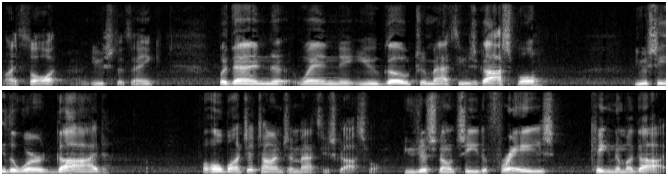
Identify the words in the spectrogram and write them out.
I thought, used to think. But then when you go to Matthew's gospel, you see the word God a whole bunch of times in Matthew's gospel. You just don't see the phrase kingdom of God.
